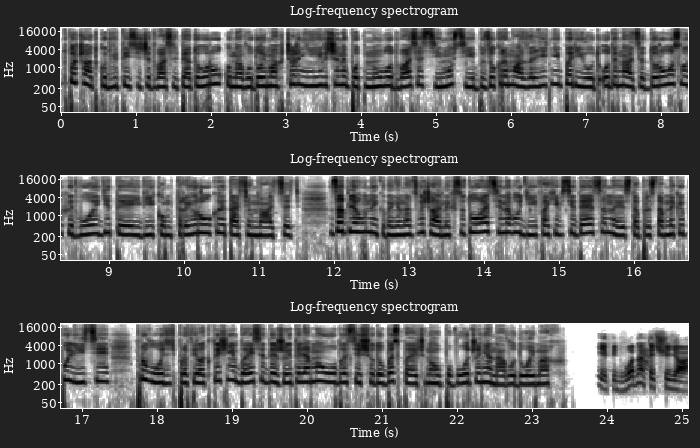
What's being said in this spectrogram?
початку 2025 року на водоймах Чернігівщини потонуло 27 осіб, зокрема за літній період 11 дорослих і двоє дітей віком 3 роки та 17. Задля уникнення надзвичайних ситуацій на воді фахівці ДСНС та представники поліції проводять профілактичні бесіди жителями області щодо безпечного поводження на водоймах. Є підводна течія,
